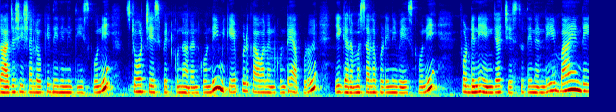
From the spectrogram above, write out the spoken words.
గాజు సీసాలోకి దీనిని తీసుకొని స్టోర్ చేసి పెట్టుకున్నారనుకోండి మీకు ఎప్పుడు కావాలనుకుంటే అప్పుడు ఈ గరం మసాలా పొడిని వేసుకొని ఫుడ్ని ఎంజాయ్ చేస్తూ తినండి. బాయ్ అండి.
